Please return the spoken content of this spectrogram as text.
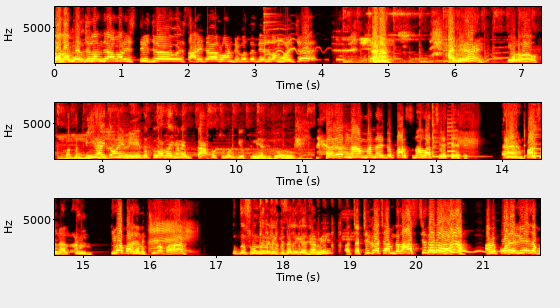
দাদা বলছিলাম যে আমার স্ত্রী যে ওই শাড়িটা লন্ড্রি করতে দিয়েছিলাম হয়েছে? খাইবে কি হলো? তোর তো বিয়ে তো হয়নি তো তুই আবার এখানে কাপড় চোপড় কি নিয়ে আনছিস তুই? আরে না মানে এটা পার্সোনাল আছে। পার্সোনাল কি ব্যাপার জানে কি ব্যাপার? তো শুনতে পেলি কিসের লিগে আমি? আচ্ছা ঠিক আছে আমি তাহলে আসছি দাদা হ্যাঁ? আমি পরে নিয়ে যাব।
